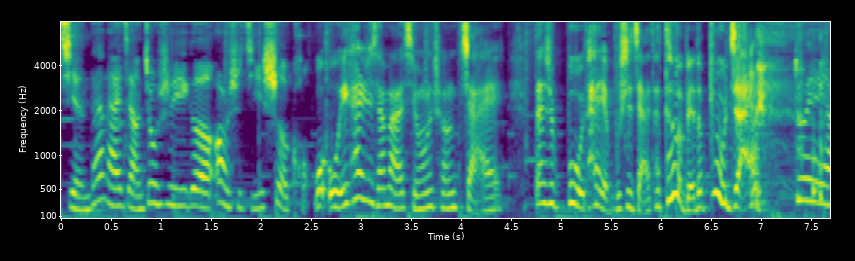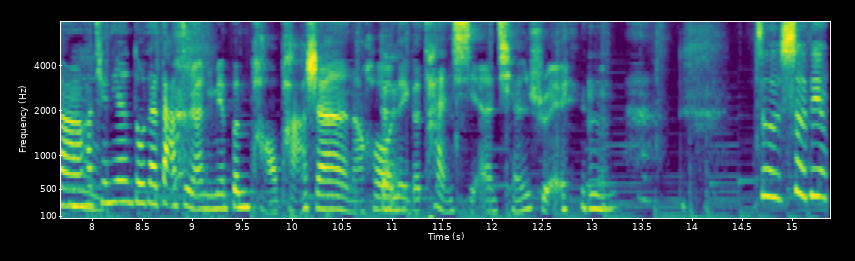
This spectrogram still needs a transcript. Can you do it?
简单来讲，就是一个二十级社恐。我我一开始想把他形容成宅，但是不，他也不是宅，他特别的不宅。对呀，他天天都在大自然里面奔跑、爬山，然后那个探险、潜水。嗯。就设定，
